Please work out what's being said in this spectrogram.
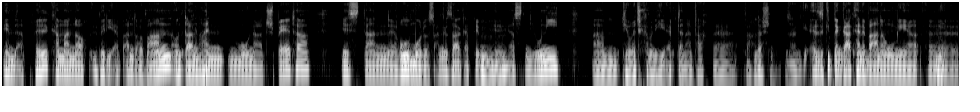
Ende April kann man noch über die App andere warnen und dann einen Monat später ist dann äh, Ruhemodus angesagt ab dem äh, 1. Juni. Ähm, theoretisch kann man die App dann einfach, äh, einfach löschen. Also, also es gibt dann gar keine Warnung mehr äh,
